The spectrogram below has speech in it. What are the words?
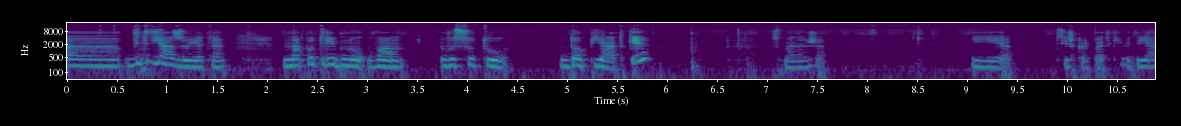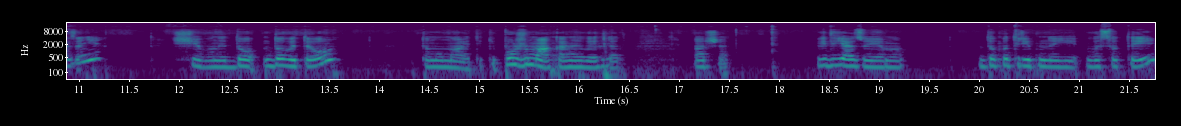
е, відв'язуєте на потрібну вам висоту до п'ятки. В мене вже є ці шкарпетки відв'язані. Ще вони до, до ВТО, тому мають такий пожмаканий вигляд. Отже, відв'язуємо до потрібної висоти,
